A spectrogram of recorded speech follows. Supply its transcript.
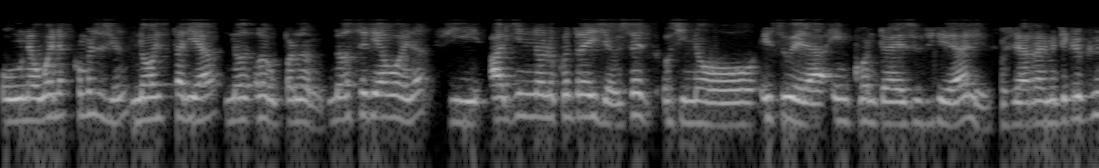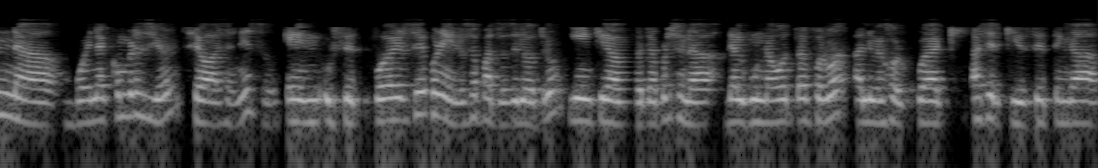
o una buena conversación no estaría, no, oh, perdón, no sería buena si alguien no lo contradice a usted o si no estuviera en contra de sus ideales. O sea, realmente creo que una buena conversación se basa en eso, en usted poderse poner los zapatos del otro y en que la otra persona de alguna u otra forma a lo mejor pueda hacer que usted tenga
